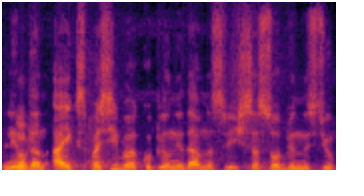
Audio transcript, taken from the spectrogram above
Линдон Айк, спасибо. Купил недавно Switch с особенностью.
